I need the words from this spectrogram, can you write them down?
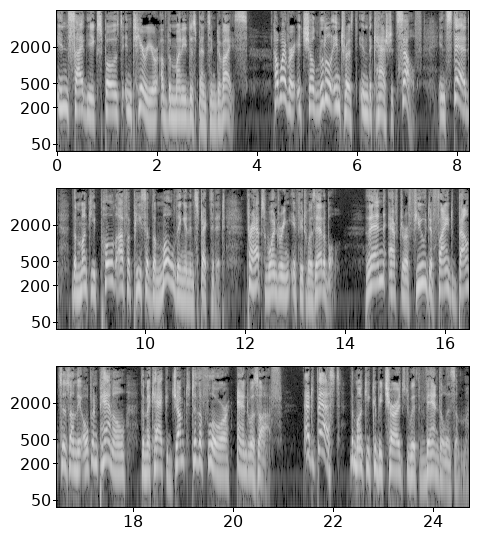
inside the exposed interior of the money dispensing device. However, it showed little interest in the cash itself. Instead, the monkey pulled off a piece of the molding and inspected it, perhaps wondering if it was edible. Then, after a few defiant bounces on the open panel, the macaque jumped to the floor and was off. At best, the monkey could be charged with vandalism.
